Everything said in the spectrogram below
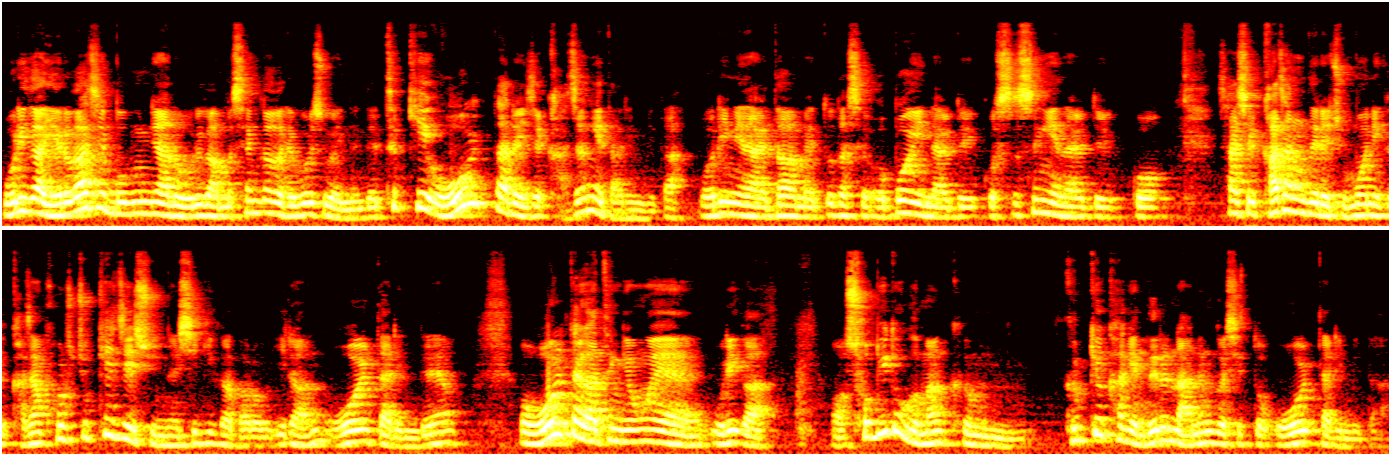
우리가 여러 가지 분야로 우리가 한번 생각을 해볼 수가 있는데 특히 5월 달에 이제 가정의 달입니다. 어린이날 다음에 또다시 어버이날도 있고 스승의 날도 있고 사실 가장들의 주머니가 가장 홀쭉해질 수 있는 시기가 바로 이런 5월 달인데요. 5월 달 같은 경우에 우리가 어, 소비도 그만큼 급격하게 늘어나는 것이 또 5월 달입니다.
